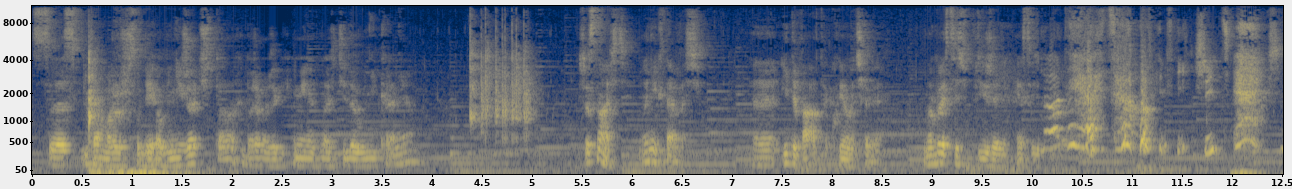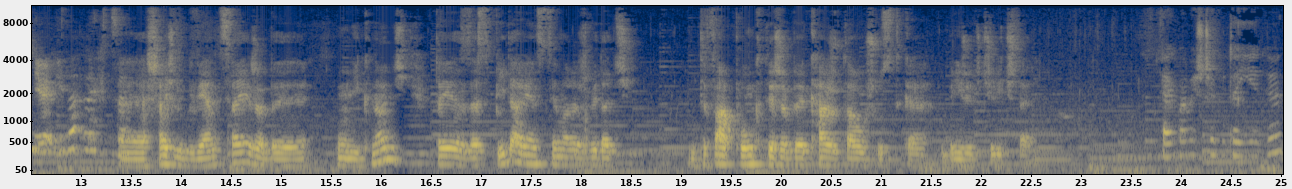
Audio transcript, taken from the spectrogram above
Ze speeda możesz sobie obniżać to, chyba że masz jakieś umiejętności do unikania. 16. Uniknęłeś. E, I dwa atakują ciebie. No bo jesteś bliżej, jesteś No to ja chcę obniżyć. Już nie wiem ile, ale chcę. e, 6 lub więcej, żeby uniknąć. To jest ze speeda, więc ty możesz wydać dwa punkty, żeby każdą szóstkę obniżyć, czyli 4. Tak, mam jeszcze tutaj jeden.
